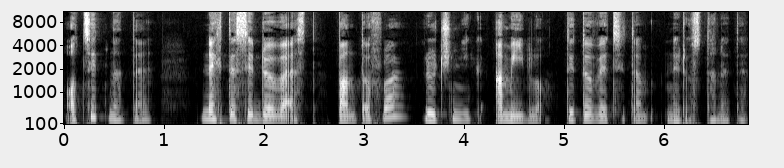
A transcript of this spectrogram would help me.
ocitnete, nechte si dovést pantofle, ručník a mídlo. Tyto věci tam nedostanete.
